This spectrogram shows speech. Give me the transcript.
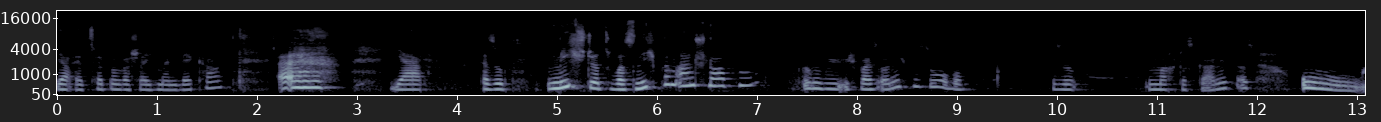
Ja, jetzt hört man wahrscheinlich meinen Wecker. Äh, ja, also mich stört sowas nicht beim Einschlafen. Irgendwie, ich weiß auch nicht wieso, aber also macht das gar nichts aus. Oh,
